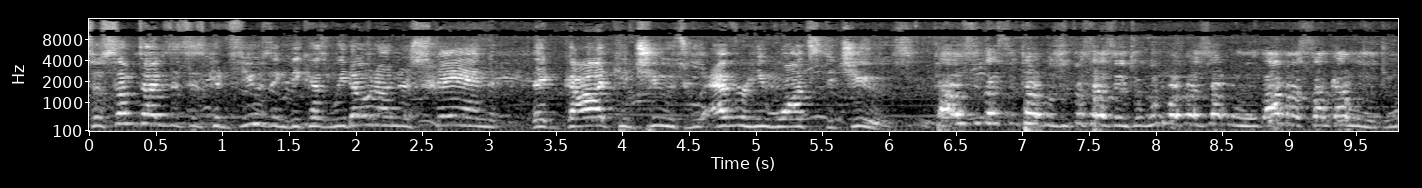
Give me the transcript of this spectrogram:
So sometimes this is confusing because we don't understand that God can choose whoever He wants to choose. nthawi zitasitha kuzipesa zinthu kuti popeza mulungu amasankha munthu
